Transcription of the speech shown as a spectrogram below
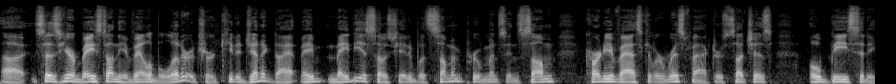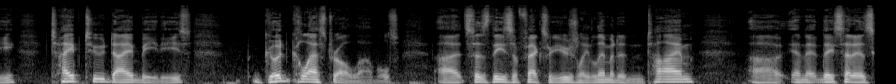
Uh, it says here, based on the available literature, ketogenic diet may, may be associated with some improvements in some cardiovascular risk factors, such as obesity, type 2 diabetes, good cholesterol levels. Uh, it says these effects are usually limited in time. Uh, and they said as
